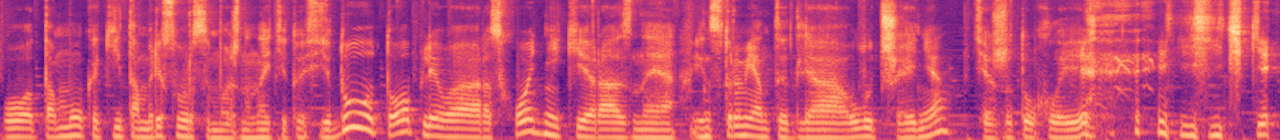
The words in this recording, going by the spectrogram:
по тому, какие там ресурсы можно найти, то есть еду, топливо, расходники, разные инструменты для улучшения, те же тухлые яички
